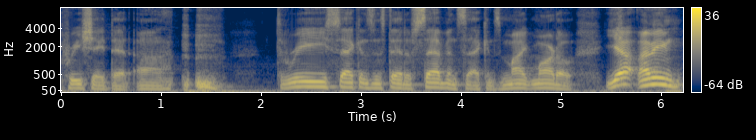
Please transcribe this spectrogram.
Appreciate that. Uh, three seconds instead of seven seconds. Mike Marto. Yeah, I mean,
